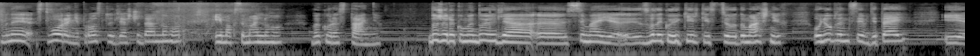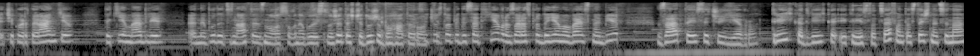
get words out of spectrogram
Вони створені просто для щоденного і максимального використання. Дуже рекомендую для е, сімей е, з великою кількістю домашніх улюбленців, дітей і чи квартирантів. Такі меблі не будуть знати зносу. Вони будуть служити ще дуже багато років. 1150 євро. Зараз продаємо весь набір за 1000 євро. Трійка, двійка і крісло. Це фантастична ціна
